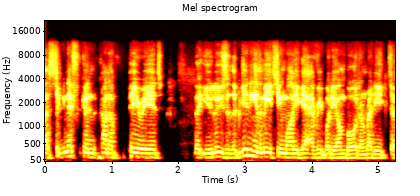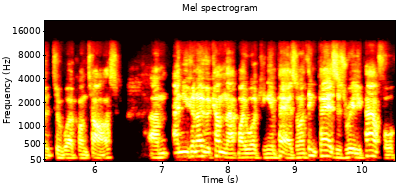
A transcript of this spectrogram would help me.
a significant kind of period that you lose at the beginning of the meeting while you get everybody on board and ready to, to work on task. Um, and you can overcome that by working in pairs. And I think pairs is really powerful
